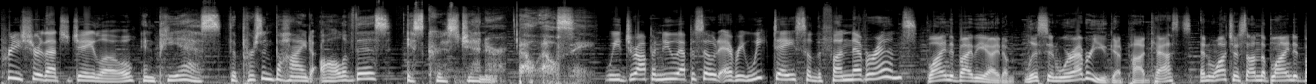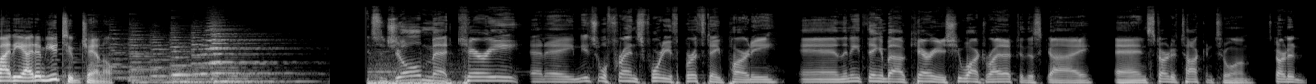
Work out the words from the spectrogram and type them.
Pretty sure that's J Lo. And P.S. The person behind all of this is Kris Jenner LLC. We drop a new episode every weekday, so the fun never ends. Blinded by the item. Listen wherever you get podcasts, and watch us on the Blinded by the Item YouTube channel. So Joel met Carrie at a mutual friend's 40th birthday party. And the neat thing about Carrie is she walked right up to this guy and started talking to him. Started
